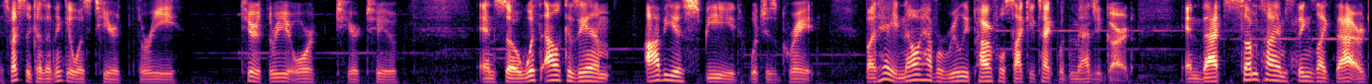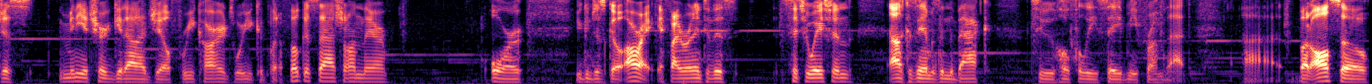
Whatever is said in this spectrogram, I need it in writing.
especially because I think it was tier 3. Tier 3 or tier 2. And so with Alakazam, obvious speed, which is great. But hey, now I have a really powerful Psychic type with Magic Guard. And that sometimes things like that are just miniature get out of jail free cards where you can put a focus sash on there. Or you can just go, alright, if I run into this situation, Alakazam is in the back to hopefully save me from that. Uh, but also,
